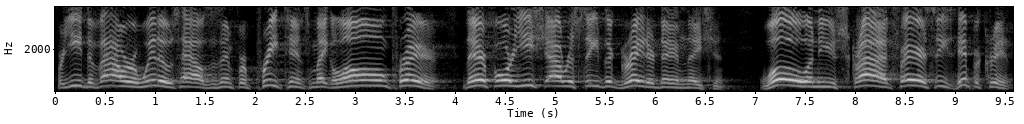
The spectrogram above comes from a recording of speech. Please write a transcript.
For ye devour widows' houses, and for pretense make long prayer. Therefore ye shall receive the greater damnation. Woe unto you, scribes, Pharisees, hypocrites!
